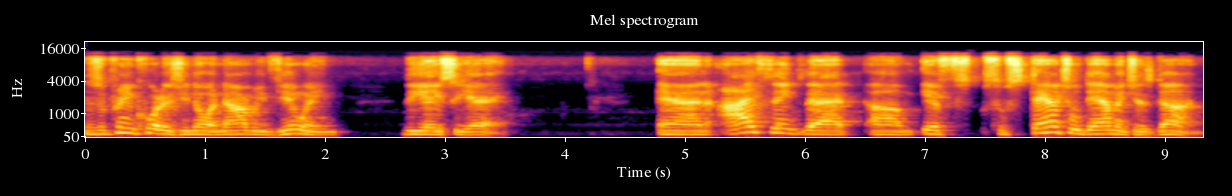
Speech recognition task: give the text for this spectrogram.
the Supreme Court, as you know, are now reviewing the ACA. And I think that um, if substantial damage is done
